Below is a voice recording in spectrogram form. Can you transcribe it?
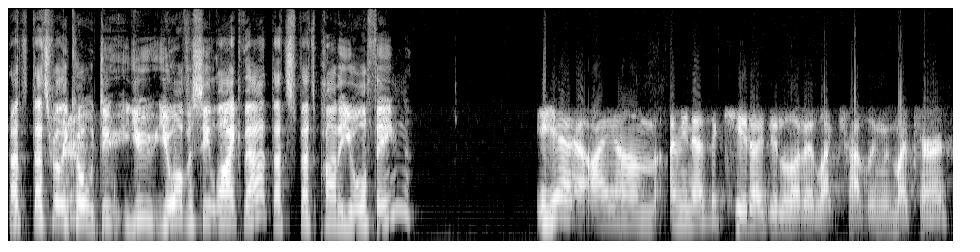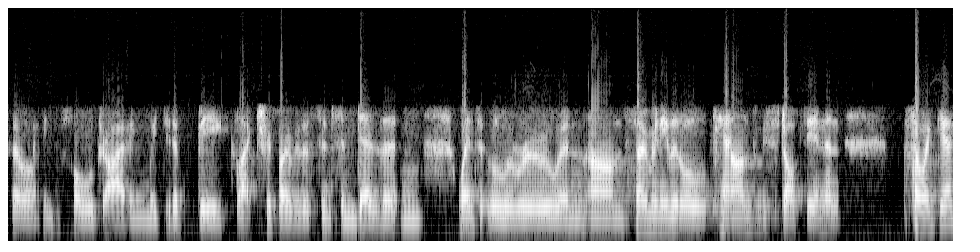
That's that's really cool. Do you you obviously like that? That's that's part of your thing? Yeah, I um I mean as a kid I did a lot of like traveling with my parents. Were like into full driving. We did a big like trip over the Simpson Desert and went to Uluru and um so many little towns we stopped in and so I guess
